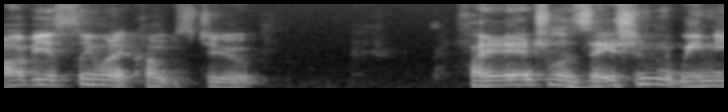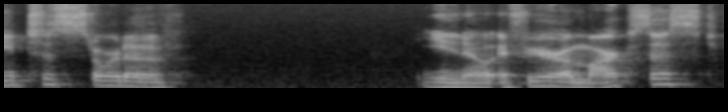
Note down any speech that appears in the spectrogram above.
obviously when it comes to financialization we need to sort of you know, if you're a Marxist,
